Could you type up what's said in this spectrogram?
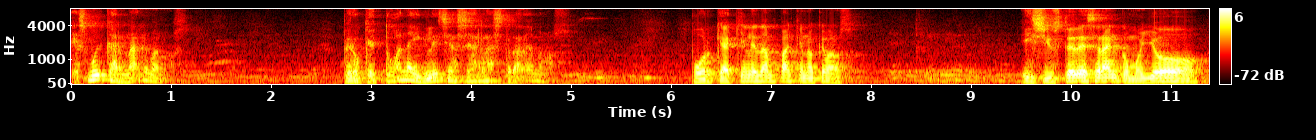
es muy carnal, hermanos. Pero que toda la iglesia sea arrastrada, hermanos. Porque a quién le dan pan que no quemamos. Y si ustedes eran como yo,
